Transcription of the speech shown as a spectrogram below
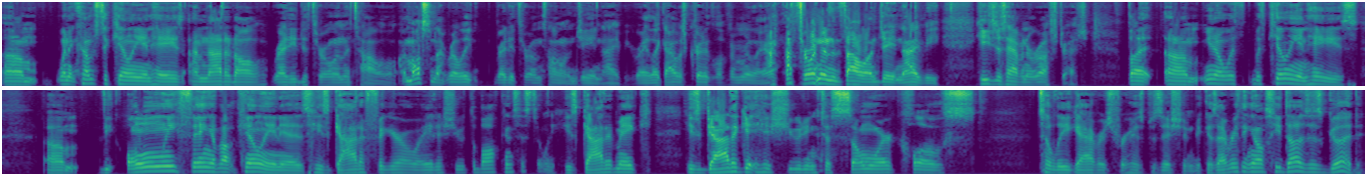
um, when it comes to Killian Hayes, I'm not at all ready to throw in the towel. I'm also not really ready to throw in the towel on Jaden Ivey, right? Like I was critical of him really. I'm not throwing in the towel on Jaden Ivey. He's just having a rough stretch. But um, you know, with with Killian Hayes, um, the only thing about Killian is he's got to figure a way to shoot the ball consistently. He's got to make he's got to get his shooting to somewhere close to league average for his position because everything else he does is good.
